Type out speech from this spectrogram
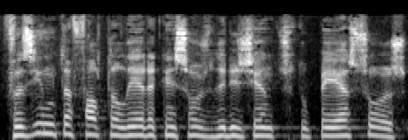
fazia muita falta ler a quem são os dirigentes do PS hoje.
